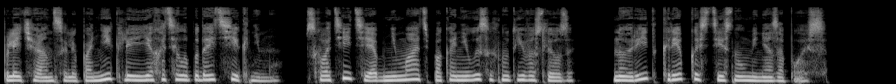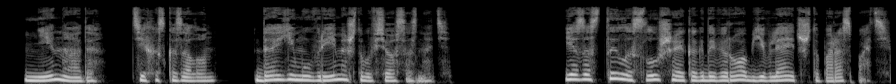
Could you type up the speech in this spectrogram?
Плечи Анселя поникли, и я хотела подойти к нему, схватить и обнимать, пока не высохнут его слезы. Но Рид крепко стиснул меня за пояс. «Не надо», — тихо сказал он. «Дай ему время, чтобы все осознать». Я застыла, слушая, как Деверо объявляет, что пора спать.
